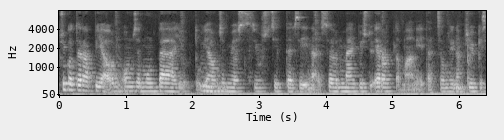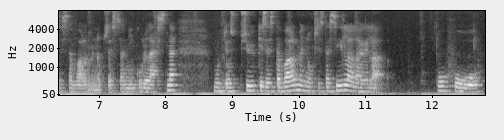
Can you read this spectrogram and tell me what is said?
psykoterapia on, on se mun pääjuttu mm. ja on se mm. myös just sitten siinä, se on, mä en pysty erottamaan niitä, että se on siinä psyykkisessä valmennuksessa niin kuin läsnä. Mutta jos psyykkisestä valmennuksesta sillä lailla puhuu,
